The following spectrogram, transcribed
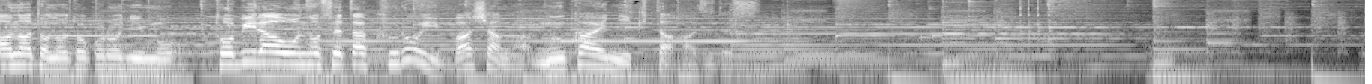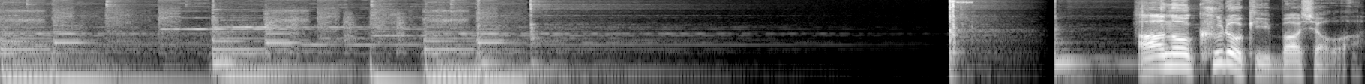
あなたのところにも扉を乗せた黒い馬車が迎えに来たはずです。あの黒き馬車は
